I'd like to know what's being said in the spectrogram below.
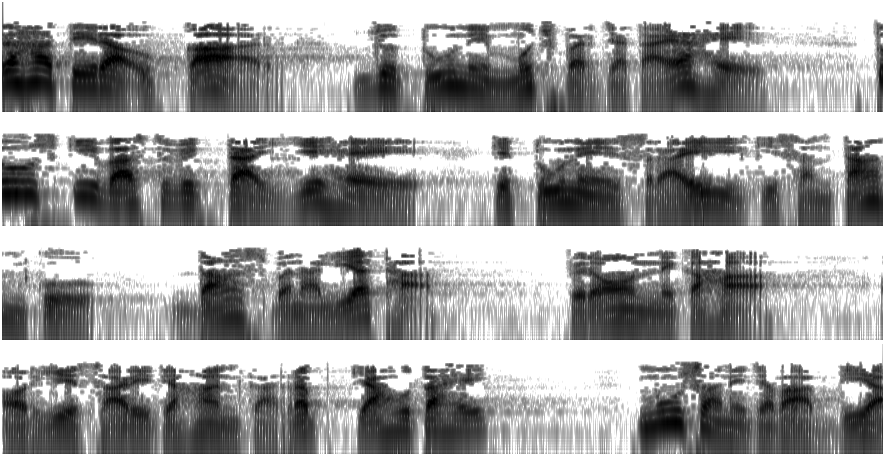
रहा तेरा उपकार, जो तूने मुझ पर जताया है। तो उसकी वास्तविकता ये है कि तूने इसराइल की संतान को दास बना लिया था। फिर ने कहा, और ये सारे जहान का रब क्या होता है? मूसा ने जवाब दिया,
